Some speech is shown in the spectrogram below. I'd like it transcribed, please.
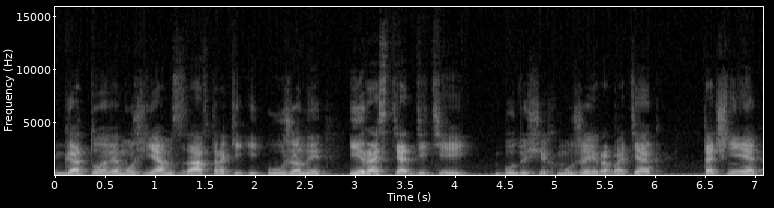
готовя мужьям завтраки и ужины и растят детей, будущих мужей-работяг, точнее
